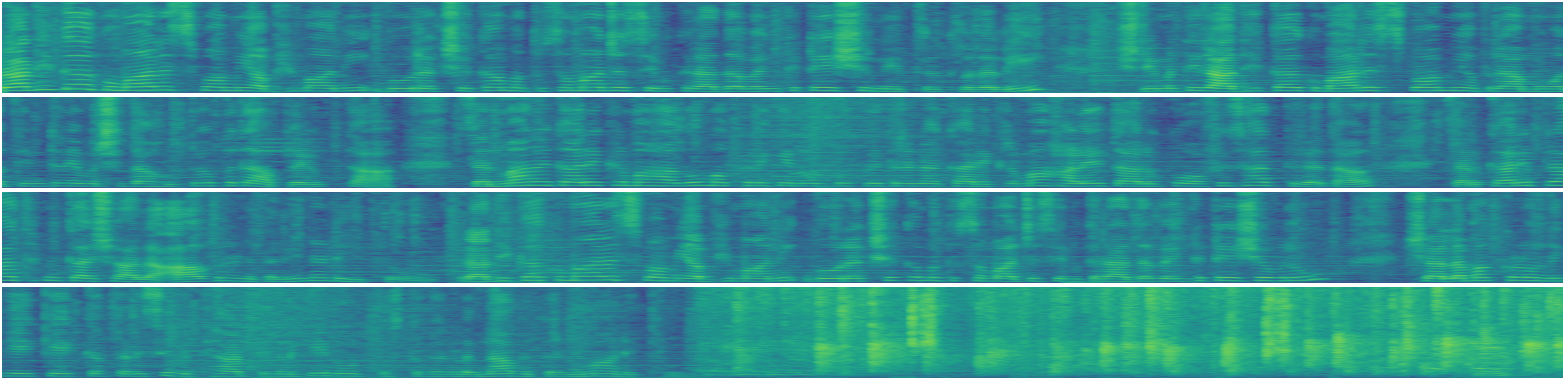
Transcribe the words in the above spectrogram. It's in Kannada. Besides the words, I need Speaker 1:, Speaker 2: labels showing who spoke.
Speaker 1: ರಾಧಿಕಾ ಕುಮಾರಸ್ವಾಮಿ ಅಭಿಮಾನಿ, ಗೋರಕ್ಷಕ ಮತ್ತು ಸಮಾಜ ಸೇವಕರಾದ ವೆಂಕಟೇಶ್ ನೇತೃತ್ವದಲ್ಲಿ ಶ್ರೀಮತಿ ರಾಧಿಕಾ ಕುಮಾರಸ್ವಾಮಿ ಅವರ ಮೂವತ್ತೆಂಟನೇ ವರ್ಷದ ಹುಟ್ಟುಹಬ್ಬದ ಪ್ರಯುಕ್ತ ಸನ್ಮಾನ ಕಾರ್ಯಕ್ರಮ ಹಾಗೂ ಮಕ್ಕಳಿಗೆ ನೋಟ್ಬುಕ್ ವಿತರಣಾ ಕಾರ್ಯಕ್ರಮ ಹಳೆ ತಾಲೂಕು ಆಫೀಸ್ ಹತ್ತಿರದ ಸರ್ಕಾರಿ ಪ್ರಾಥಮಿಕ ಶಾಲಾ ಆವರಣದಲ್ಲಿ ನಡೆಯಿತು. ರಾಧಿಕಾ ಕುಮಾರಸ್ವಾಮಿ ಅಭಿಮಾನಿ, ಗೋರಕ್ಷಕ ಮತ್ತು ಸಮಾಜ ಸೇವಕರಾದ ವೆಂಕಟೇಶ್ ಅವರು ಶಾಲಾ ಮಕ್ಕಳೊಂದಿಗೆ ಕೇಕ್ ಕತ್ತರಿಸಿ ವಿದ್ಯಾರ್ಥಿಗಳಿಗೆ ನೋಟ್ ಪುಸ್ತಕಗಳನ್ನು ವಿತರಣೆ ಮಾಡಿದರು.
Speaker 2: Yes.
